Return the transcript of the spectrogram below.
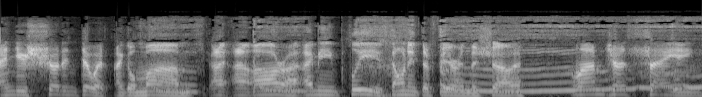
And you shouldn't do it. I go, Mom, I, I, all right. I mean, please don't interfere in the show. Well, I'm just saying.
